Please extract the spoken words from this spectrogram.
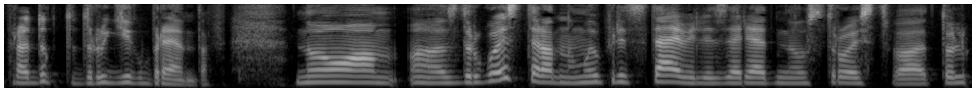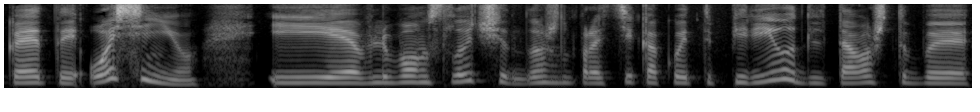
продукты других брендов. Но, э, с другой стороны, мы представили зарядное устройство только этой осенью, и в любом случае должен пройти какой-то период для того, чтобы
